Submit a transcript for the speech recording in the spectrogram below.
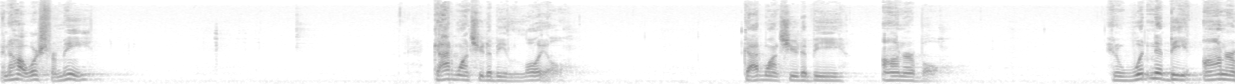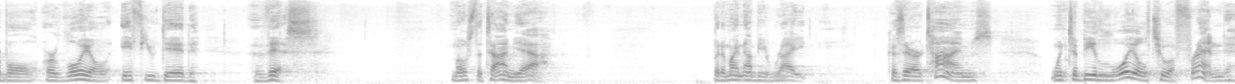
I know how it works for me. God wants you to be loyal. God wants you to be honorable. And wouldn't it be honorable or loyal if you did this? Most of the time, yeah. But it might not be right. Because there are times when to be loyal to a friend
